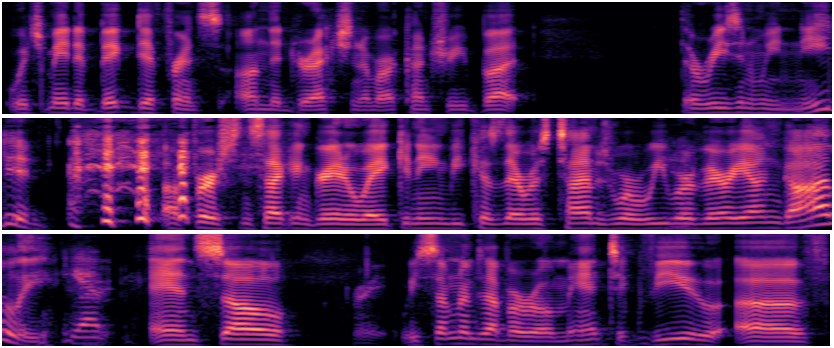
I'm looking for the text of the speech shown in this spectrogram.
which made a big difference on the direction of our country. But the reason we needed a first and second great awakening because there was times where we were very ungodly, Yep. and so Right. we sometimes have a romantic view of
